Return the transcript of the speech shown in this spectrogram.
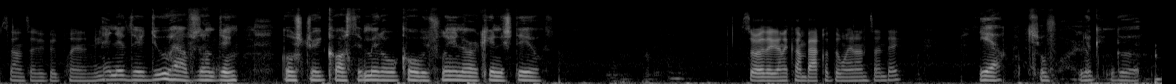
Sounds like a good plan to me. And if they do have something, go straight across the middle with Kobe Flynn or Kenny Stills. So are they gonna come back with the win on Sunday? Yeah, so far looking good. All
